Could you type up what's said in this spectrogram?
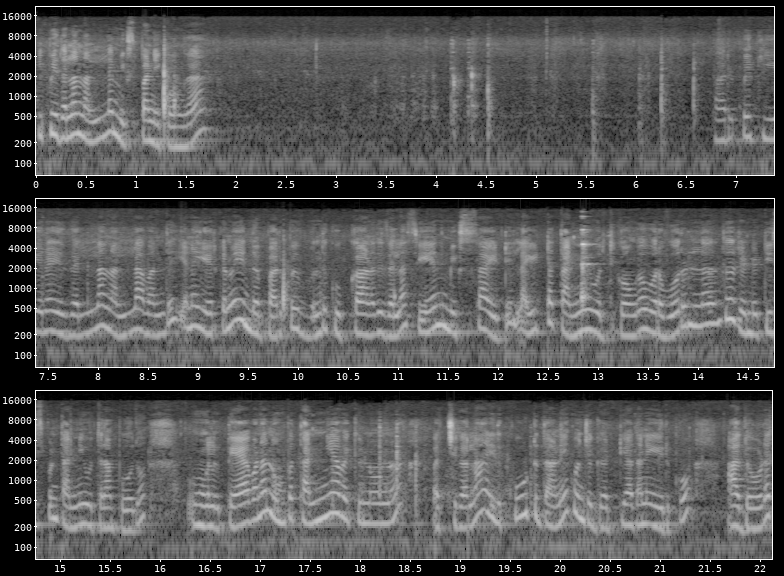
இப்போ இதெல்லாம் நல்லா மிக்ஸ் பண்ணிக்கோங்க. பருப்பு கீரை இதெல்லாம் நல்லா வந்து ஏன்னா ஏற்கனவே இந்த பருப்பு வந்து குக் ஆனது இதெல்லாம் சேர்ந்து மிக்ஸ் ஆகிட்டு லைட்டாக தண்ணி ஊற்றிக்கோங்க ஒரு ஒருலேருந்து ரெண்டு டீஸ்பூன் தண்ணி ஊற்றினா போதும். உங்களுக்கு தேவைன்னா ரொம்ப தண்ணியாக வைக்கணும்னா வச்சுக்கலாம். இது கூட்டு தானே கொஞ்சம் கட்டியாக தானே இருக்கும். அதோட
